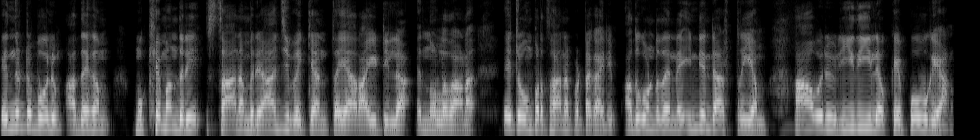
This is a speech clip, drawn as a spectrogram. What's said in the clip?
എന്നിട്ട് പോലും അദ്ദേഹം മുഖ്യമന്ത്രി സ്ഥാനം രാജിവെക്കാൻ തയ്യാറായിട്ടില്ല എന്നുള്ളതാണ് ഏറ്റവും പ്രധാനപ്പെട്ട കാര്യം. അതുകൊണ്ട് തന്നെ ഇന്ത്യൻ രാഷ്ട്രീയം ആ ഒരു രീതിയിലൊക്കെ പോവുകയാണ്.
